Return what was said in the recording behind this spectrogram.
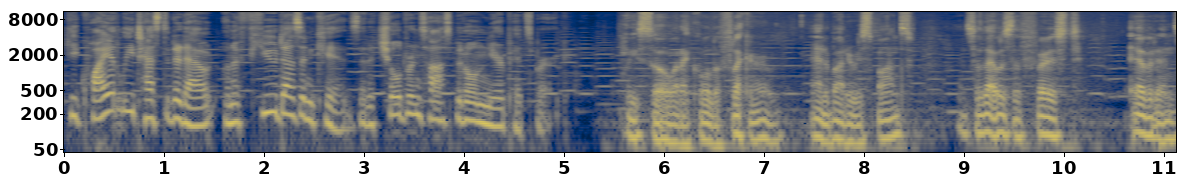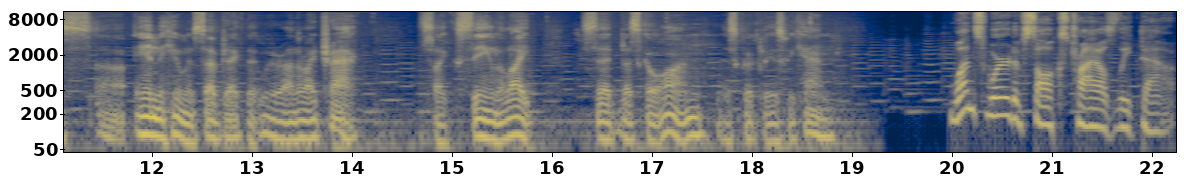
he quietly tested it out on a few dozen kids at a children's hospital near Pittsburgh. We saw what I called a flicker of antibody response. And so that was the first evidence uh, in the human subject that we were on the right track. It's like seeing the light, said, let's go on as quickly as we can. Once word of Salk's trials leaked out,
